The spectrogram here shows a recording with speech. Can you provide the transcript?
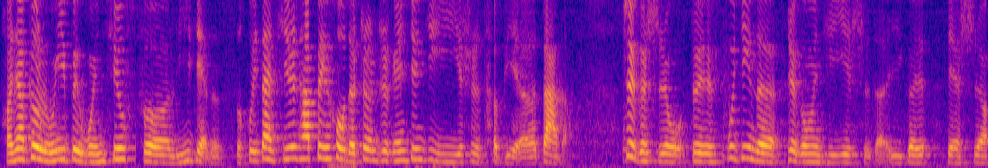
好像更容易被文青所理解的词汇，但其实它背后的政治跟经济意义是特别大的。这个是我对附近的这个问题意识的一个解释。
